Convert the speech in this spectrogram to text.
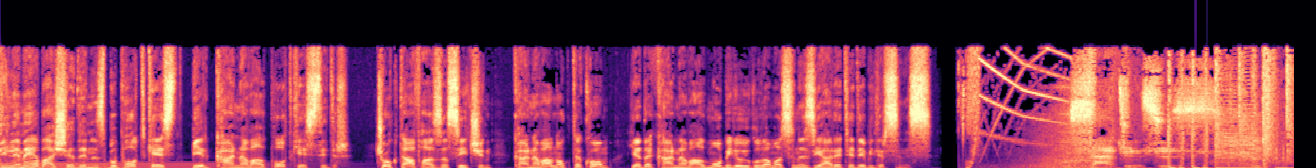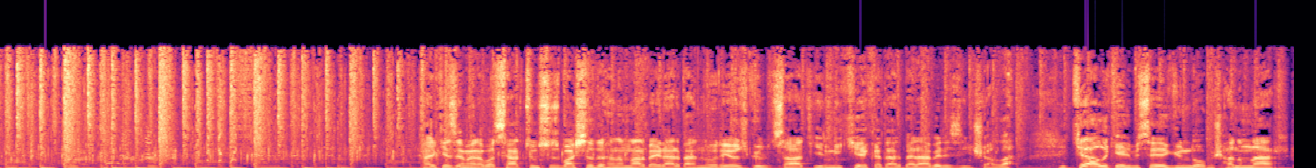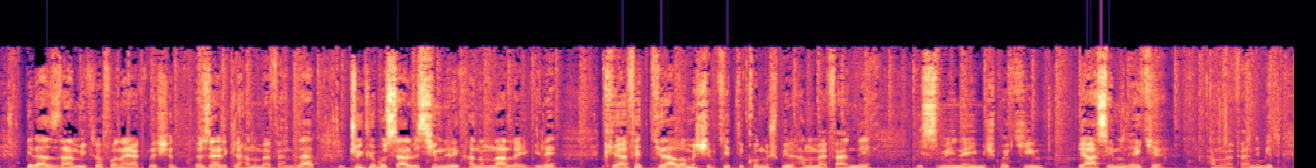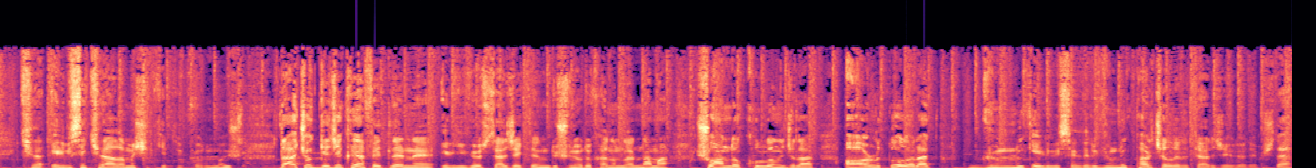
Dinlemeye başladığınız bu podcast bir karnaval podcastidir. Çok daha fazlası için karnaval.com ya da karnaval mobil uygulamasını ziyaret edebilirsiniz. Sertünsüz. Herkese merhaba. Sertünsüz başladı hanımlar beyler. Ben Nuri Özgül. Saat 22'ye kadar beraberiz inşallah. Kiralık elbiseye gün doğmuş hanımlar. Birazdan mikrofona yaklaşın. Özellikle hanımefendiler. Çünkü bu servis şimdilik hanımlarla ilgili. Kıyafet kiralama şirketi konmuş bir hanımefendi. İsmi neymiş bakayım? Yasemin Eke hanımefendi bir kira, elbise kiralama şirketi kurmuş. Daha çok gece kıyafetlerine ilgi göstereceklerini düşünüyorduk hanımların ama şu anda kullanıcılar ağırlıklı olarak günlük elbiseleri, günlük parçaları tercih ediyor demişler.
